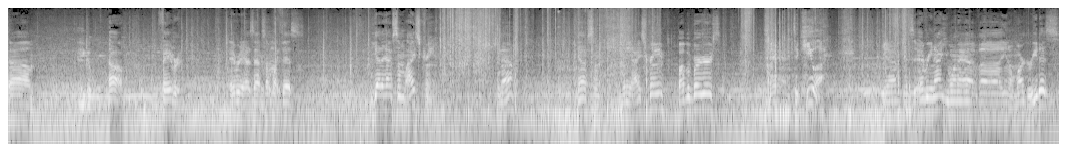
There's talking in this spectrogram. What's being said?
Um, oh, favorite. Everybody has to have something like this. You got to have some ice cream. You know, you have some mini ice cream, Bubba burgers, and tequila. You know, because every night you want to have, uh, you know, margaritas.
